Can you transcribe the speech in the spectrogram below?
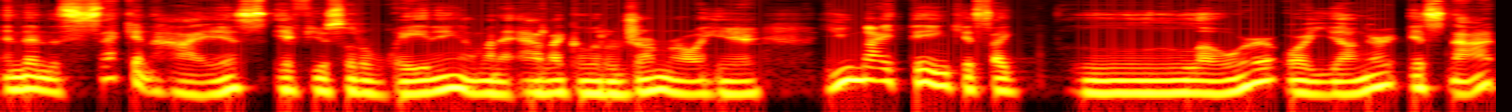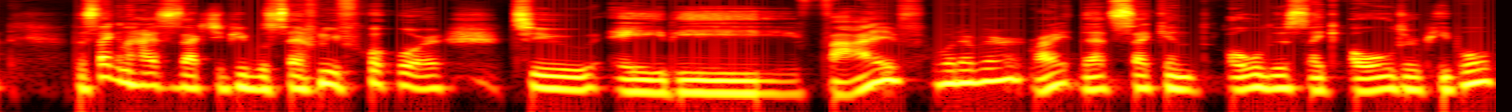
And then the second highest, if you're sort of waiting, I'm going to add like a little drum roll here. You might think it's like lower or younger. It's not. The second highest is actually people 74 to 85 whatever, right? That second oldest, like older people.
